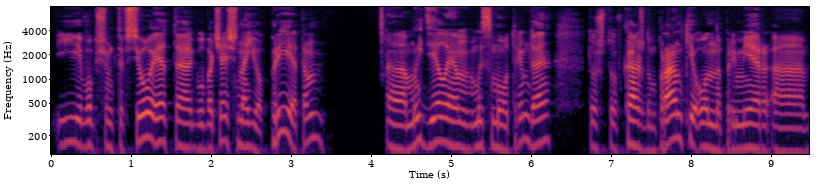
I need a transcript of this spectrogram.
и, в общем-то, все это глубочайший наеб. При этом э, мы делаем, мы смотрим, да, то, что в каждом пранке он, например, э,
